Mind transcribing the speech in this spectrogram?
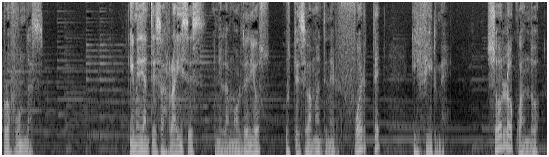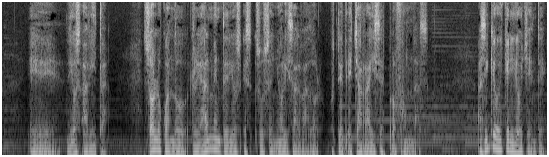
profundas. Y mediante esas raíces en el amor de Dios, usted se va a mantener fuerte y firme. Solo cuando eh, Dios habita, solo cuando realmente Dios es su Señor y Salvador, usted echa raíces profundas. Así que hoy, querido oyente,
